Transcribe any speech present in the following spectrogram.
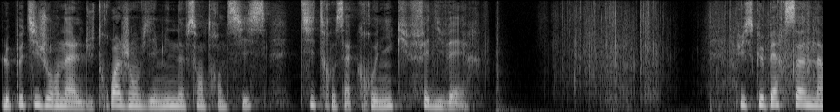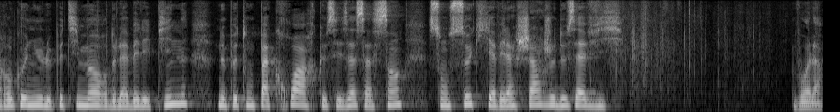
Le petit journal du 3 janvier 1936 titre sa chronique Fait divers. Puisque personne n'a reconnu le petit mort de la belle épine, ne peut-on pas croire que ces assassins sont ceux qui avaient la charge de sa vie? Voilà.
